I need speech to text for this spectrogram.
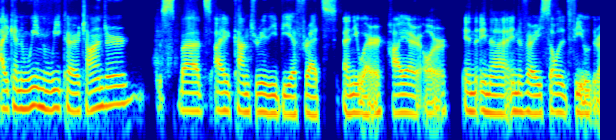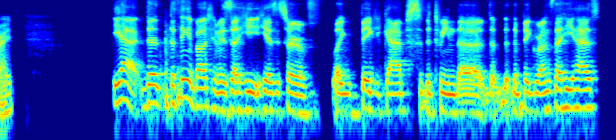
I can win weaker challengers, but I can't really be a threat anywhere higher or in in a in a very solid field, right? Yeah, the the thing about him is that he he has this sort of like big gaps between the the, the big runs that he has.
